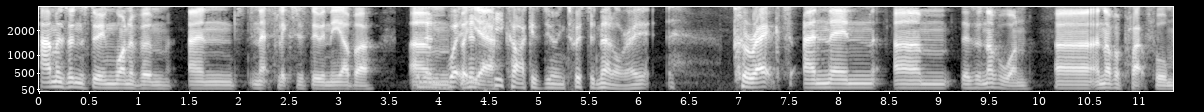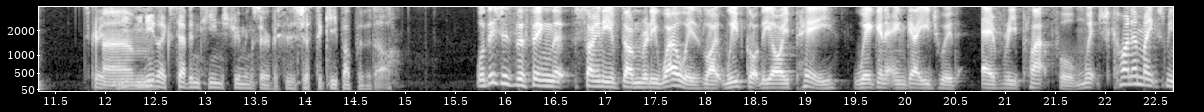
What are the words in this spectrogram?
Amazon's doing one of them, and Netflix is doing the other. Um, and then, um, but and then yeah. Peacock is doing Twisted Metal, right? Correct. And then um, there's another one, uh, another platform. It's crazy. you, you um, need like 17 streaming services just to keep up with it all. Well, this is the thing that Sony have done really well is like we've got the IP, we're going to engage with every platform, which kind of makes me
